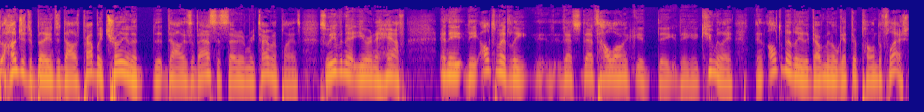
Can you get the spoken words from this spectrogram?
hundreds of billions of dollars, probably trillion of dollars of assets that are in retirement plans. So even that year and a half, and they, they ultimately that's that's how long it, they they accumulate, and ultimately the government will get their pound of flesh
